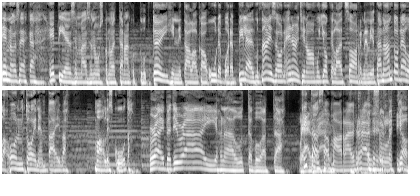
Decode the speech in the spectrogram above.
En olisi ehkä heti ensimmäisen uskonut, että tänään kun tuut töihin, niin täällä alkaa uuden vuoden bileet. Mutta näin se on Energin aamu Jokela Saarinen. Ja tänään todella on toinen päivä maaliskuuta. Rai, Betty, rai, ihanaa uutta vuotta. Rai, Sitä rai. samaa räy, räy sullekin. Joo,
